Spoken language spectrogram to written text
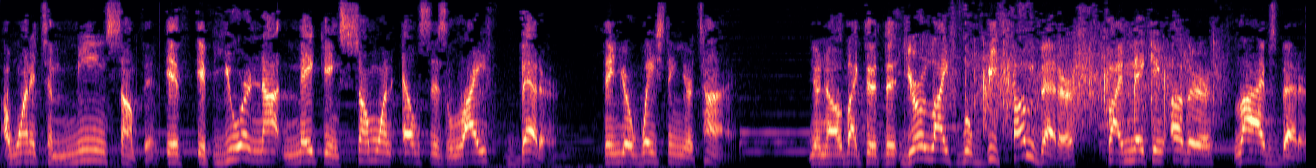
I want it to mean something. If, if you are not making someone else's life better, then you're wasting your time. You know, like the, the, your life will become better by making other lives better.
